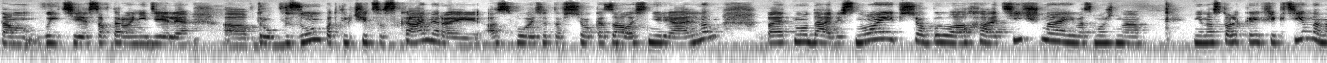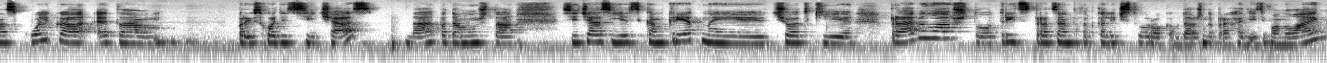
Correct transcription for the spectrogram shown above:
там выйти со второй недели э, вдруг в Zoom, подключиться с камерой, камерой освоить это все казалось нереальным. Поэтому, да, весной все было хаотично и, возможно, не настолько эффективно, насколько это происходит сейчас да, потому что сейчас есть конкретные четкие правила, что 30% от количества уроков должны проходить в онлайн,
